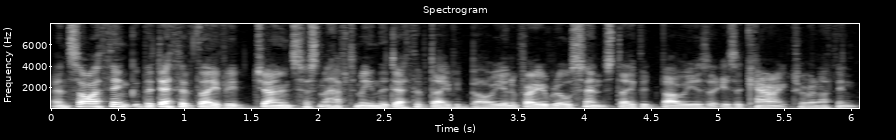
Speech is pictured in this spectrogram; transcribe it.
And so I think the death of David Jones doesn't have to mean the death of David Bowie. In a very real sense, David Bowie is a, is a character, and I think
